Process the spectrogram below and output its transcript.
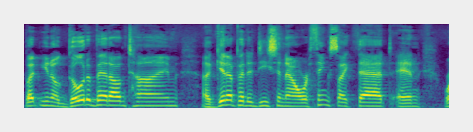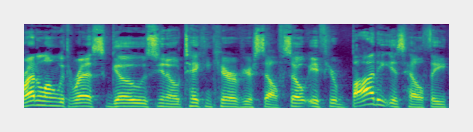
but you know, go to bed on time, uh, get up at a decent hour, things like that, and right along with rest goes, you know, taking care of yourself. So if your body is healthy,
